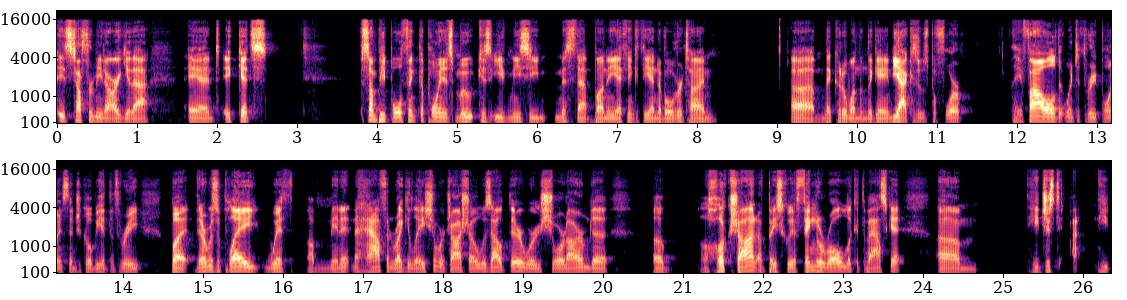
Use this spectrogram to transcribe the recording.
it's tough for me to argue that. And it gets some people think the point is moot because Yves Missi missed that bunny, I think, at the end of overtime. Um, that could have won them the game. Yeah, because it was before they fouled. It went to three points. Then Ja'Kobe hit the three. But there was a play with a minute and a half in regulation where Josh O was out there where he short armed a, a, a hook shot of basically a finger roll. Look at the basket. Um, he just he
